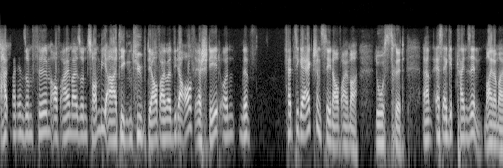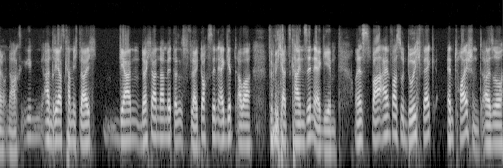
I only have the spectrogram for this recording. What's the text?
hat man in so einem Film auf einmal so einen zombieartigen Typ, der auf einmal wieder aufersteht und eine fetzige Action-Szene auf einmal lostritt. Ähm, es ergibt keinen Sinn, meiner Meinung nach. Andreas kann mich gleich gern löchern damit, dass es vielleicht doch Sinn ergibt, aber für mich hat es keinen Sinn ergeben. Und es war einfach so durchweg enttäuschend. Also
